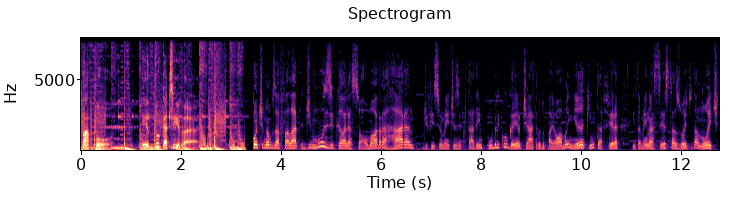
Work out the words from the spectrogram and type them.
Papo Educativa. Continuamos a falar de música, olha só. Uma obra rara, dificilmente executada em público, ganha o Teatro do Paiol amanhã, quinta-feira, e também na sexta, às oito da noite.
